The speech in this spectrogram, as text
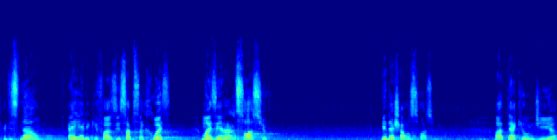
ele disse: não, é ele que faz isso, sabe essa coisa? Mas ele era sócio. E deixava o sócio. Até que um dia,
